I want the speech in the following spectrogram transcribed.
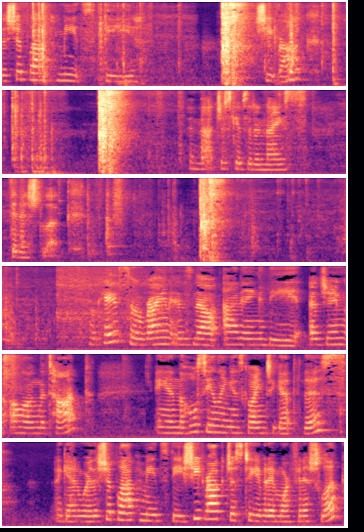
The shiplap meets the sheetrock. And that just gives it a nice finished look. Okay, so Ryan is now adding the edging along the top and the whole ceiling is going to get this. Again, where the shiplap meets the sheetrock just to give it a more finished look.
